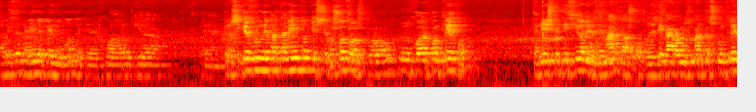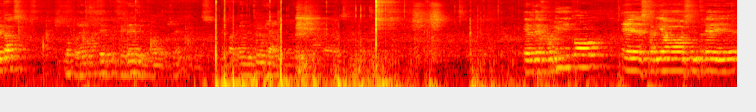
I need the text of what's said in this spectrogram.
a veces también depende, ¿no? De que el jugador quiera... eh, pero sí que es un departamento que si vosotros, por un jugador concreto, tenéis peticiones de marcas o podéis llegar a unas marcas concretas, lo podemos hacer crecer entre todos, ¿eh? El de jurídico eh, estaríamos entre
